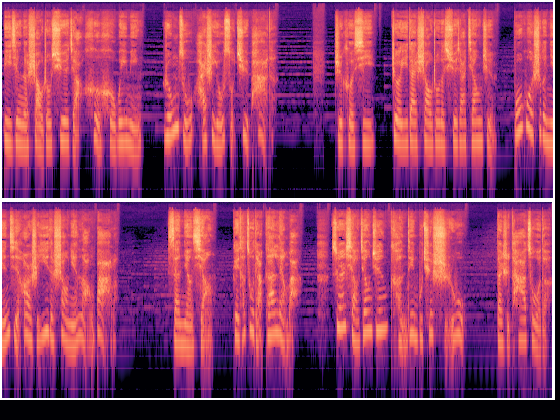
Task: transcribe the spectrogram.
毕竟那少州薛家赫赫威名，戎族还是有所惧怕的。只可惜这一代少州的薛家将军，不过是个年仅二十一的少年郎罢了。三娘想给他做点干粮吧，虽然小将军肯定不缺食物，但是他做的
